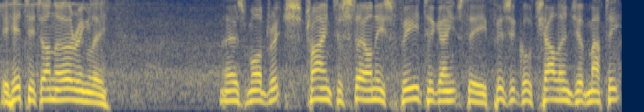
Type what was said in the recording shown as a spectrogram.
he hit it unerringly. There's Modric trying to stay on his feet against the physical challenge of Matic.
